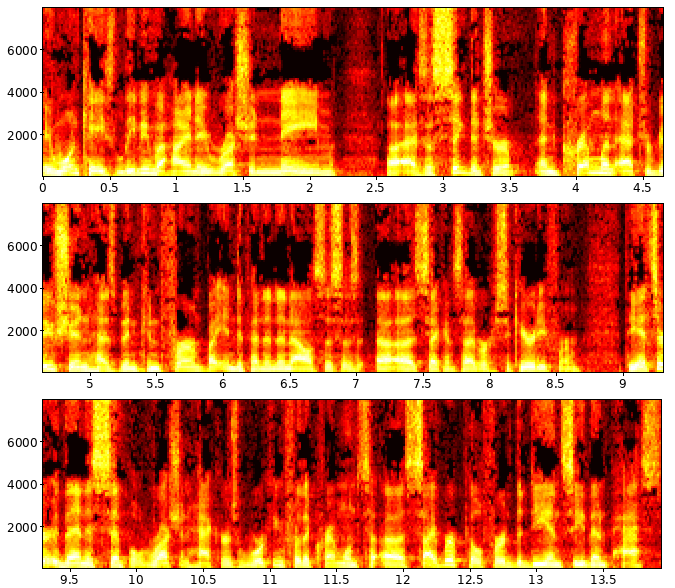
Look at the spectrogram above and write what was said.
In one case, leaving behind a Russian name uh, as a signature, and Kremlin attribution has been confirmed by independent analysis as uh, a second cybersecurity firm. The answer then is simple. Russian hackers working for the Kremlin uh, cyber pilfered the DNC, then passed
